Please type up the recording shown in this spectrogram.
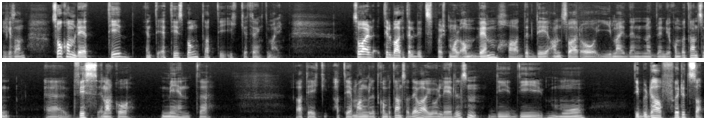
ikke sant? Så kom det et, tid, et tidspunkt at de ikke trengte meg. Så var det tilbake til ditt spørsmål om hvem hadde det ansvar å gi meg den nødvendige kompetansen eh, hvis NRK mente at jeg, at jeg, manglet kompetanse. Det var jo ledelsen. De, de, må, de burde ha forutsatt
